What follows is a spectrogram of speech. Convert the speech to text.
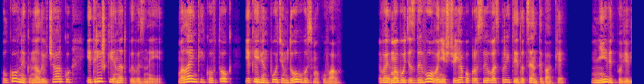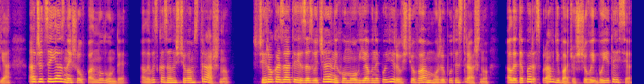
Полковник налив чарку і трішки надпив із неї. Маленький ковток, який він потім довго смакував. Ви, мабуть, здивовані, що я попросив вас прийти до Центебаки. Ні, відповів я. Адже це я знайшов панну Лунде, але ви сказали, що вам страшно. Щиро казати, за звичайних умов я б не повірив, що вам може бути страшно, але тепер справді бачу, що ви боїтеся.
